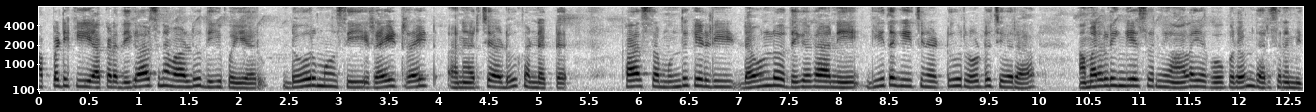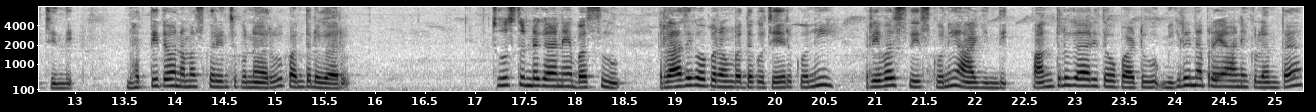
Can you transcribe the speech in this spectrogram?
అప్పటికి అక్కడ దిగాల్సిన వాళ్ళు దిగిపోయారు. డోర్ మూసి రైట్ రైట్ అని అరిచాడు కండక్టర్. కాస్త ముందుకెళ్ళి డౌన్లో దిగగానే గీత గీచినట్టు రోడ్డు చివర అమరలింగేశ్వరుని ఆలయ గోపురం దర్శనమిచ్చింది. భక్తితో నమస్కరించుకున్నారు పంతులు గారు. చూస్తుండగానే బస్సు రాజగోపురం వద్దకు చేరుకొని రివర్స్ తీసుకుని ఆగింది. పంతులు గారితో పాటు మిగిలిన ప్రయాణికులంతా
